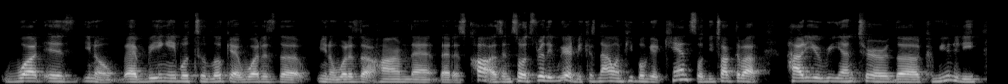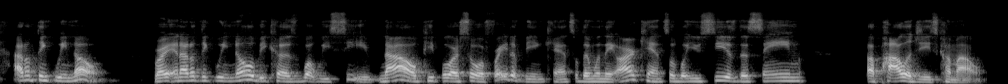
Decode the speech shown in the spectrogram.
what is, you know, uh, being able to look at what is the, you know, what is the harm that that is caused. And so it's really weird because now when people get canceled, you talked about how do you re-enter the community? I don't think we know. Right. And I don't think we know because what we see now, people are so afraid of being canceled. And when they are canceled, what you see is the same apologies come out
